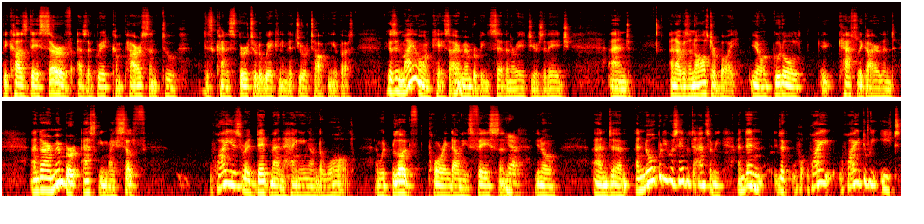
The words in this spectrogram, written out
because they serve as a great comparison to this kind of spiritual awakening that you're talking about. Because in my own case, I remember being seven or eight years of age, and and I was an altar boy, you know, good old Catholic Ireland, and I remember asking myself, why is there a dead man hanging on the wall and with blood pouring down his face and Yeah. you know and um, and nobody was able to answer me. And then like why why do we eat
